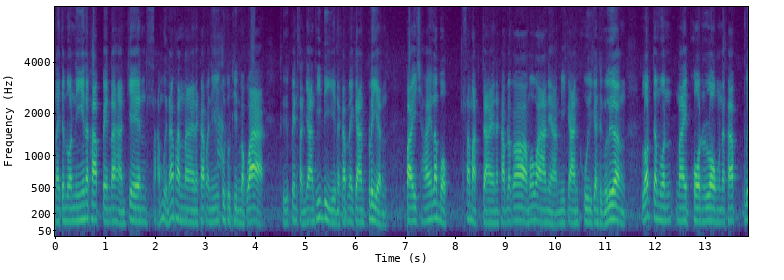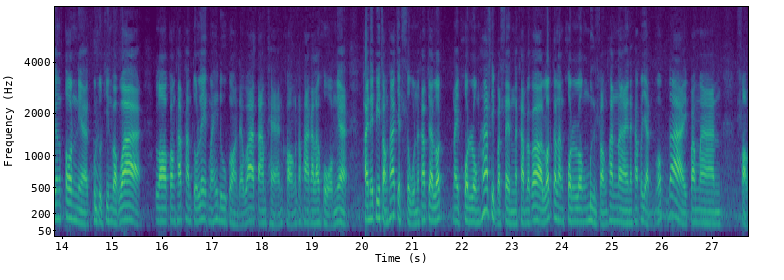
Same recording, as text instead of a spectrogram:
ในจำนวนนี้นะครับ เป็นทหารเกณฑ์ 35,000 นายนะครับ อันนี้ค่ะคุณสุทินบอกว่า ถือเป็นสัญญาณที่ดีนะครับในการเปลี่ยนไปใช้ระบบสมัครใจนะครับ แล้วก็เมื่อวานเนี่ยมีการคุยกันถึงเรื่อง ลดจำนวนนายพลลงนะครับ เบื้องต้นเนี่ยคุณสุทินบอกว่ารอกองทัพทำตัวเลขมาให้ดูก่อน แต่ว่าตามแผนของสภากลาโหมเนี่ยภายในปี 2570 นะครับจะลดนายพลลง 50%นะครับแล้วก็ลดกำลังพลลง 12,000 นายนะครับประหยัดงบได้ประมาณ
